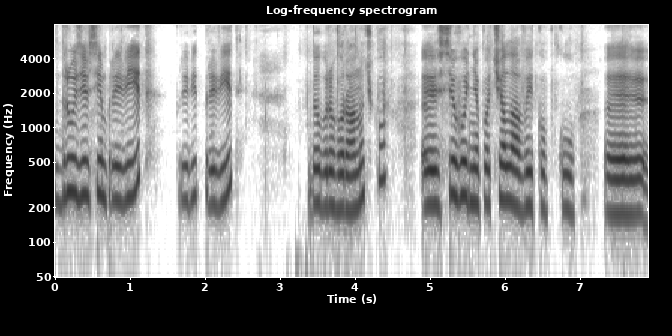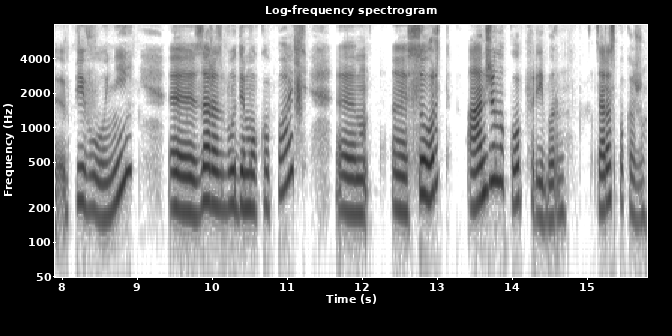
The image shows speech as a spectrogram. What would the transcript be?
Друзі, всім привіт! Привіт, привіт! Доброго раночку. Е, Сьогодні почала викопку е, півоній. Е, Зараз будемо копати ем, сорт Анджело Коп Фріборн. Зараз покажу.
